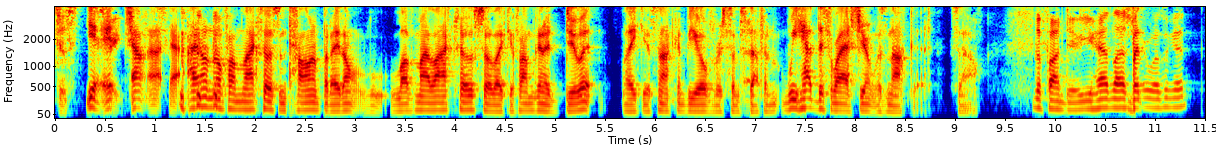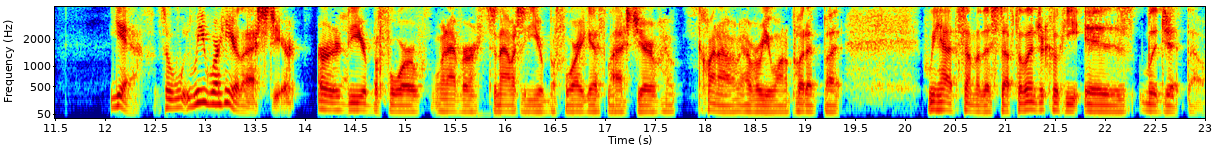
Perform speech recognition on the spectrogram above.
just Yeah, straight it, I, cheese. I, I don't know if I'm lactose intolerant, but I don't love my lactose. So, like, if I'm gonna do it, like, it's not gonna be over some stuff. And we had this last year, and it was not good. So, The fondue you had last But- year wasn't good. Yeah. So we we were here last year or the year before, whenever. So now it's a year before, I guess, last year, how- kind of however you want to put it. But we had some of this stuff. The Linzer cookie is legit though.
